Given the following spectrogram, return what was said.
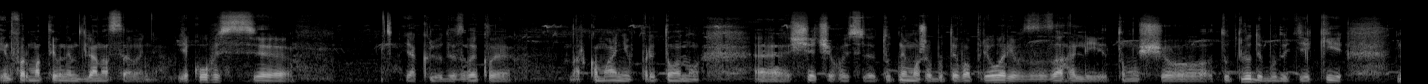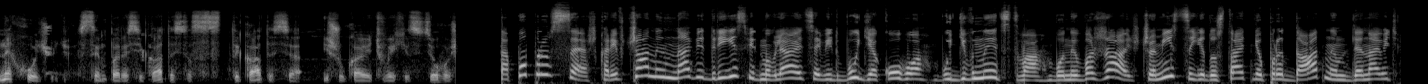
інформативним для населення. Якогось, е, як люди звикли, наркоманів, притону, е, ще чогось. Тут не може бути в апріорі взагалі, тому що тут люди будуть, які не хочуть з цим пересікатися, стикатися і шукають вихід з цього, Та попри все, шкарівчани на відріз відмовляються від будь-якого будівництва, бо не вважають, що місце є достатньо придатним для навіть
